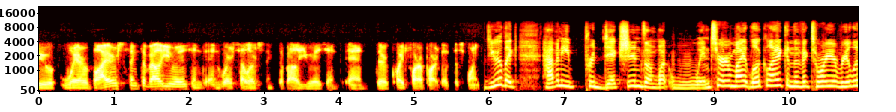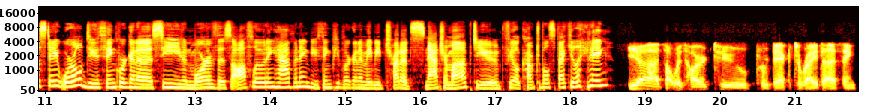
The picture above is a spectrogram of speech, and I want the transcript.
to where buyers think the value is and, and where sellers think the value is and, and they're quite far apart at this point. Do you like have any predictions on what winter might look like in the Victoria real estate world? Do you think we're gonna see even more of this offloading happening? Do you think people are gonna maybe try to snatch them up? Do you feel comfortable speculating? Yeah, it's always hard to predict, right? I think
